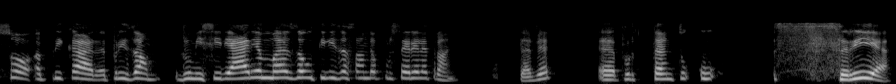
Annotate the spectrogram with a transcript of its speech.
só aplicar a prisão domiciliária, mas a utilização da pulseira eletrónica. Está a ver? Uh, portanto, o, seria,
